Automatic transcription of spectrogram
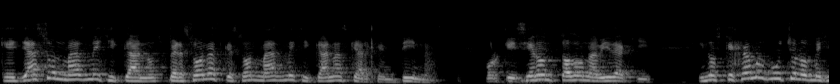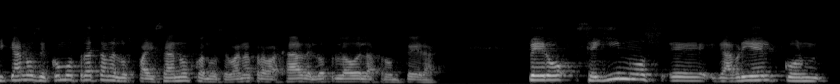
que ya son más mexicanos, personas que son más mexicanas que argentinas, porque hicieron toda una vida aquí. Y nos quejamos mucho los mexicanos de cómo tratan a los paisanos cuando se van a trabajar del otro lado de la frontera. Pero seguimos, eh, Gabriel, con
